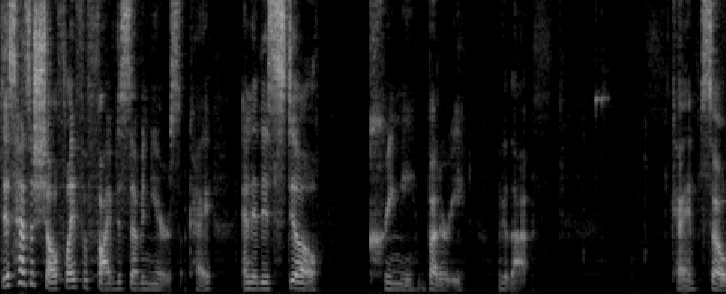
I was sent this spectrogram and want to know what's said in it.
This has a shelf life of five to seven years, okay? And it is still creamy, buttery. Look at that. Okay, so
